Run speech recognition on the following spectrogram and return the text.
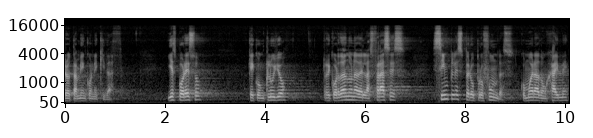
pero también con equidad. Y es por eso que concluyo recordando una de las frases simples pero profundas, como era don Jaime,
